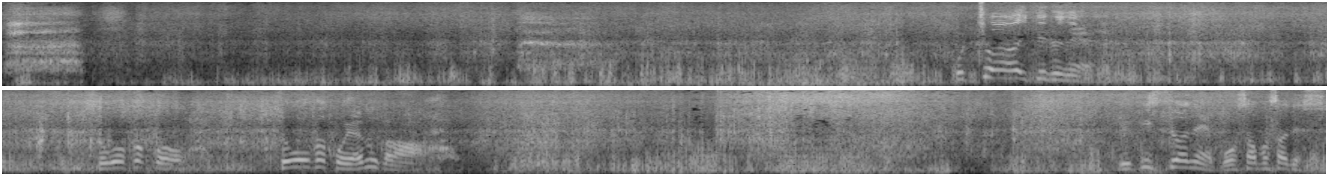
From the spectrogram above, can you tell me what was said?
はあこっちはいけるね。総合格好、総合格好やるんかな雪質はね、ボサボサです。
